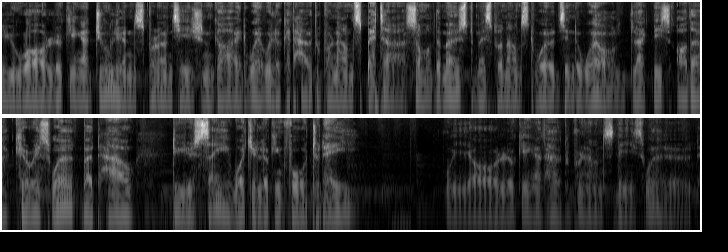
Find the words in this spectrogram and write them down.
You are looking at Julien's pronunciation guide where we look at how to pronounce better some of the most mispronounced words in the world, like this other curious word, but how do you say what you're looking for today? We are looking at how to pronounce this word,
